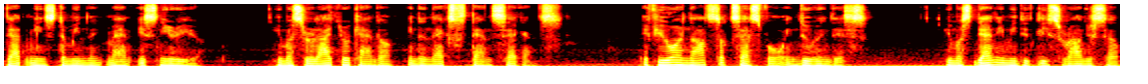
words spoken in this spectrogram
that means the midnight man is near you. You must relight your candle in the next 10 seconds. If you are not successful in doing this, you must then immediately surround yourself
